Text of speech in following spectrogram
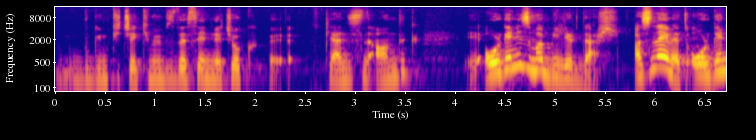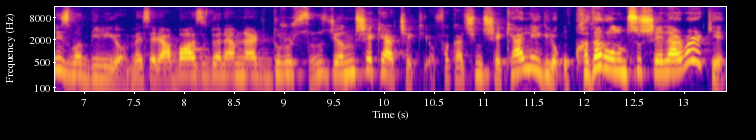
Bugünkü çekimimizde seninle çok e, kendisini andık. E, organizma bilir der. Aslında evet organizma biliyor. Mesela bazı dönemlerde durursunuz canım şeker çekiyor. Fakat şimdi şekerle ilgili o kadar olumsuz şeyler var ki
